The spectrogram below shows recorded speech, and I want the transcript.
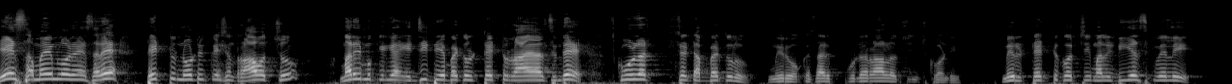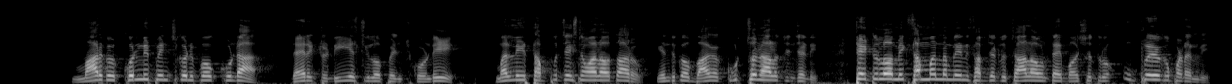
ఏ సమయంలోనైనా సరే టెట్ నోటిఫికేషన్ రావచ్చు. మరి ముఖ్యంగా ఎడ్జిటి అభ్యర్థులు టెట్ రాయాల్సిందే. స్కూల్ అసిస్టెంట్ అభ్యర్థులు మీరు ఒకసారి పునరాలోచించుకోండి. మీరు టెట్కి వచ్చి మళ్ళీ డిఎస్కి వెళ్ళి మార్కులు కొన్ని పెంచుకొని పోకుండా డైరెక్ట్ డిఎస్సిలో పెంచుకోండి. మళ్ళీ తప్పు చేసిన వాళ్ళు అవుతారు. ఎందుకో బాగా కూర్చొని ఆలోచించండి. టెట్లో మీకు సంబంధం లేని సబ్జెక్టులు చాలా ఉంటాయి. భవిష్యత్తులో ఉపయోగపడనివి.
